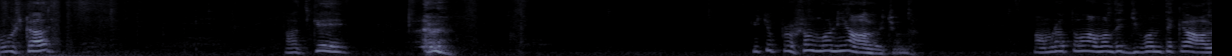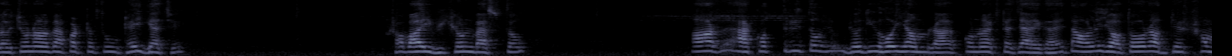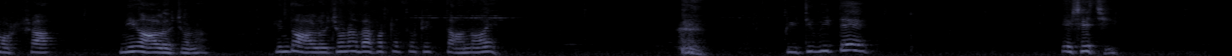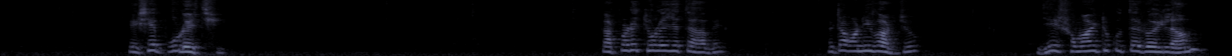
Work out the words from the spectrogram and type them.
নমস্কার। আজকে কিছু প্রসঙ্গ নিয়ে আলোচনা। আমরা তো আমাদের জীবন থেকে আলোচনা ব্যাপারটা তো উঠেই গেছে। সবাই ভীষণ ব্যস্ত। আর একত্রিত যদি হই আমরা কোনো একটা জায়গায়, তাহলে যত রাজ্যের সমস্যা নিয়ে আলোচনা। কিন্তু আলোচনা ব্যাপারটা তো ঠিক তা নয়। পৃথিবীতে এসেছি, এসে পড়েছি। তারপরে চলে যেতে হবে। এটা অনিবার্য। যে সময়টুকুতে রইলাম,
